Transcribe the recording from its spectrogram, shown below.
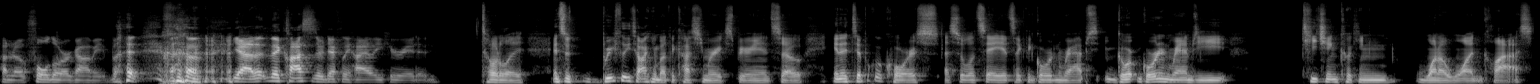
I don't know fold origami. But um, yeah, the, the classes are definitely highly curated. Totally. And so, briefly talking about the customer experience. So, in a typical course, so let's say it's like the Gordon Raps, Gordon Ramsay teaching cooking 101 class,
